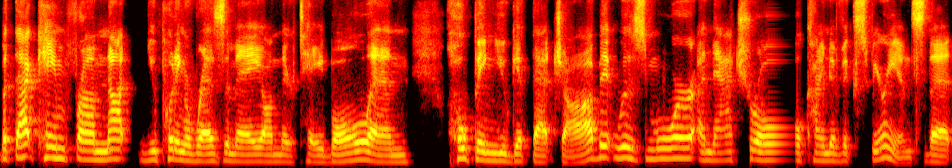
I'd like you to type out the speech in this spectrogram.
but that came from not you putting a resume on their table and hoping you get that job it was more a natural kind of experience that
